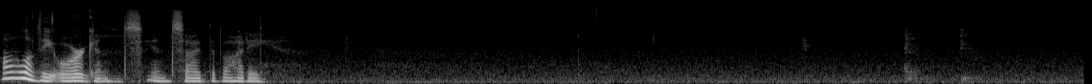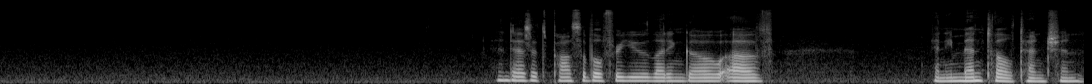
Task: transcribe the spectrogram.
all of the organs inside the body. And as it's possible for you, letting go of any mental tension.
